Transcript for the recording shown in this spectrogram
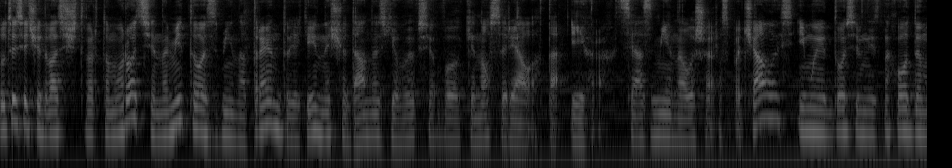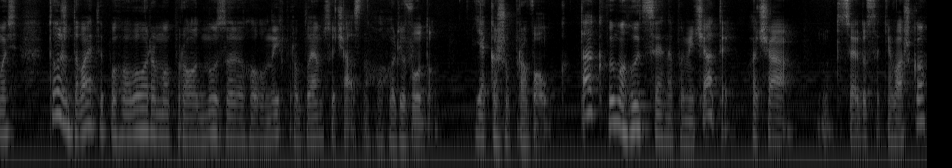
У 2024 році намітилась зміна тренду, який нещодавно з'явився в кіносеріалах та іграх. Ця зміна лише розпочалась, і ми досі в ній знаходимось. Тож давайте поговоримо про одну з головних проблем сучасного Голлівуду. Я кажу про Вовк. Так, ви могли це не помічати, хоча ну, це достатньо важко,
